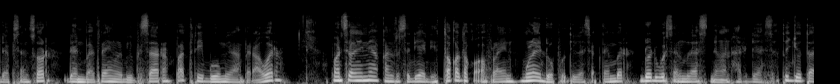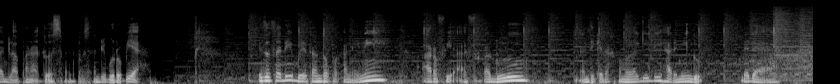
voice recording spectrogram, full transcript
depth sensor dan baterai yang lebih besar 4000 mAh. Ponsel ini akan tersedia di toko-toko offline mulai 23 September 2019 dengan harga Rp1.899.000. Itu tadi berita untuk pekan ini. Arfi Afrika dulu. Nanti kita ketemu lagi di hari Minggu. Dadah.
